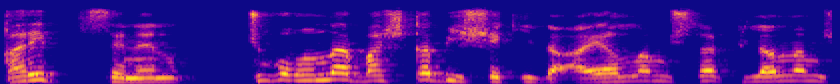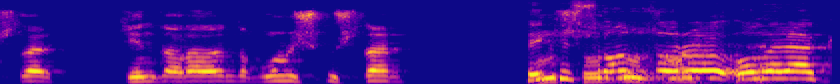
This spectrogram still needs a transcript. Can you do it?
garip senen çünkü onlar başka bir şekilde ayarlamışlar, planlamışlar, kendi aralarında konuşmuşlar. Peki son soru zaman- olarak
